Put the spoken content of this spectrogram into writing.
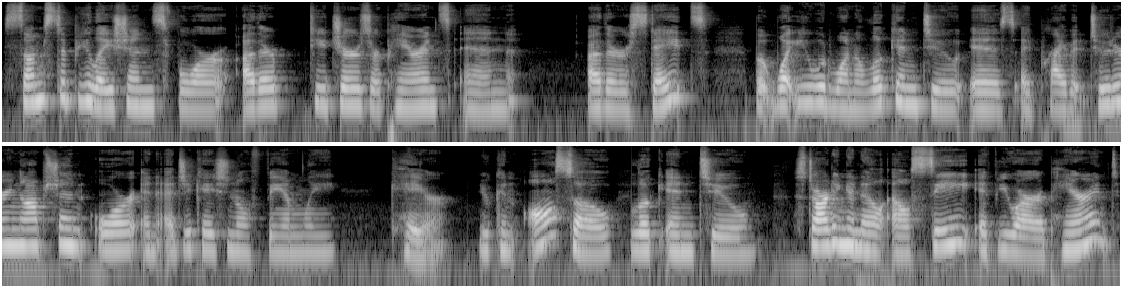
some stipulations for other teachers or parents in other states, but what you would want to look into is a private tutoring option or an educational family care. You can also look into starting an LLC if you are a parent,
